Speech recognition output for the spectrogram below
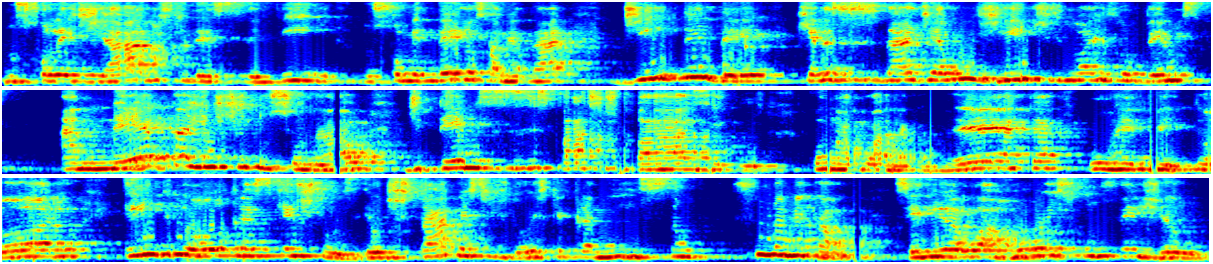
nos colegiados que definem, nos comitês orçamentários, de entender que a necessidade é urgente de nós resolvermos a meta institucional de termos esses espaços básicos, como a quadra coberta, o refeitório, entre outras questões. Eu destaco esses dois que, para mim, são fundamentais. Seria o arroz com feijão,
